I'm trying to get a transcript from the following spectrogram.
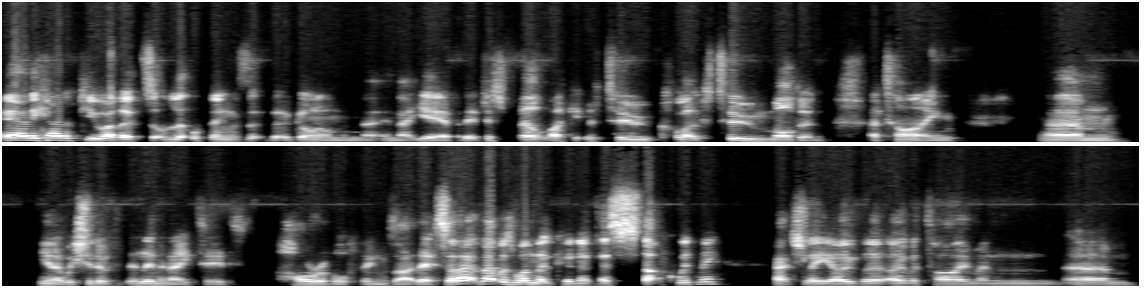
yeah, and he had a few other sort of little things that, that had gone on in that in that year, but it just felt like it was too close, too modern a time. Um, you know, we should have eliminated horrible things like this. So that, that was one that kind of has stuck with me actually over over time and um,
